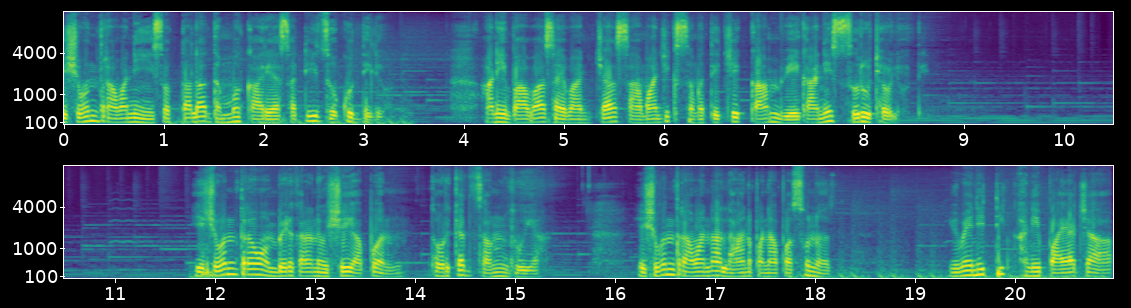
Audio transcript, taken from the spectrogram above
यशवंतरावांनी स्वतःला धम्म कार्यासाठी झोकून दिले. आणि बाबासाहेबांच्या सामाजिक समतेचे काम वेगाने सुरू ठेवले होते. यशवंतराव आंबेडकरांविषयी आपण थोडक्यात जाणून घेऊया. यशवंतरावांना लहानपणापासूनच युमॅनिटिक आणि पायाच्या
